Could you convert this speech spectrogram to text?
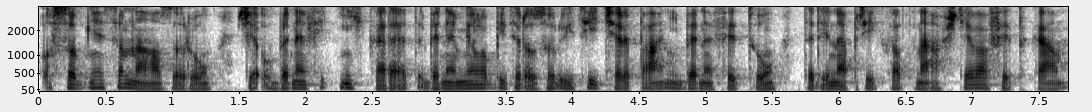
Osobně jsem názoru, že u benefitních karet by nemělo být rozhodující čerpání benefitu, tedy například návštěva fitka,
